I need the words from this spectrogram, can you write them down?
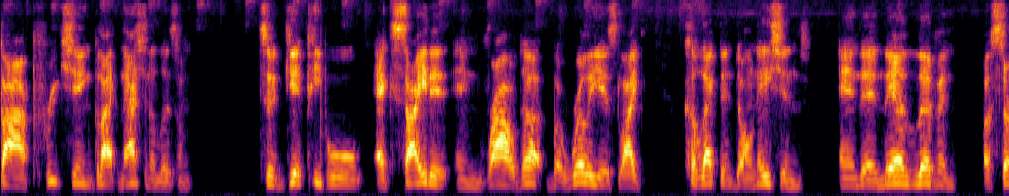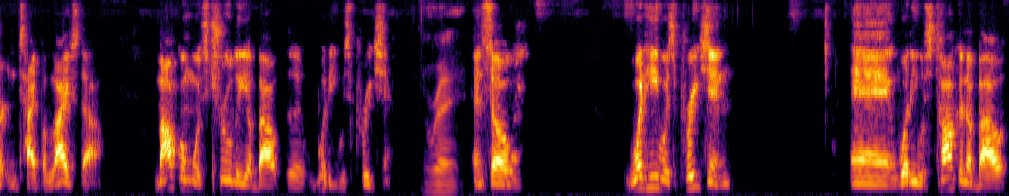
by preaching black nationalism to get people excited and riled up, but really it's like collecting donations and then they're living a certain type of lifestyle. Malcolm was truly about the what he was preaching. Right. And so what he was preaching and what he was talking about,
